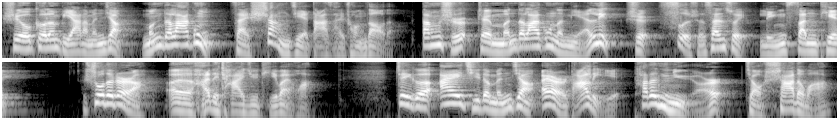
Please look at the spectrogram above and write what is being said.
是由哥伦比亚的门将蒙德拉贡在上届大赛创造的，当时这蒙德拉贡的年龄是四十三岁零三天。说到这儿啊，呃，还得插一句题外话：这个埃及的门将埃尔达里，他的女儿叫沙德娃。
